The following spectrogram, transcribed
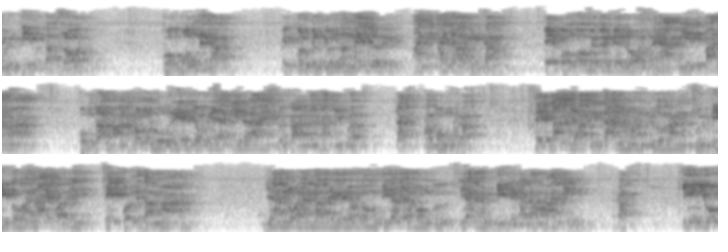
พื้นที่มันตับซ้อนพวกผมนะครับเป็นคนเป็นยุนทางแม่เลยให้ให้เจ้ากินกรรม แต่ผมก็ไม่เคยเดือดร้อนนะฮะปีที่บ้านมาก ผมสามารถลงโรงเรียนยกเรียนกีได้โดยการนะครับกีมาจากประมงนะครับ แต่นั่งยากที่ต้านน้ำมันอยู่ตรงนั้นพื้นที่ตรงนั้นให้ไปเหตุผลที่ตามมาอย่างน้อยอันดับแรกที่เราต้องเสียจะมองคือเสียพื้นที่ในการทำมาหากินนะครับจริงอยู่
